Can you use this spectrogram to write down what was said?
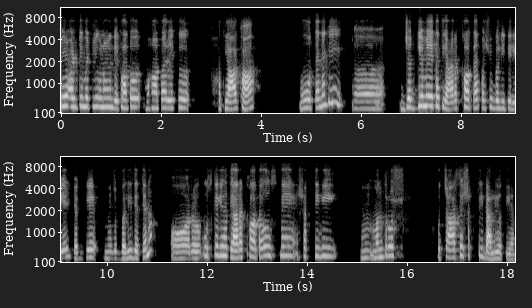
फिर अल्टीमेटली उन्होंने देखा तो वहाँ पर एक हथियार था। वो होता है ना कि यज्ञ में एक हथियार रखा होता है पशु बलि के लिए यज्ञ में जो बलि देते हैं ना और उसके लिए हथियार रखा होता है उसमें शक्ति भी मंत्रो उच्चार से शक्ति डाली होती है।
